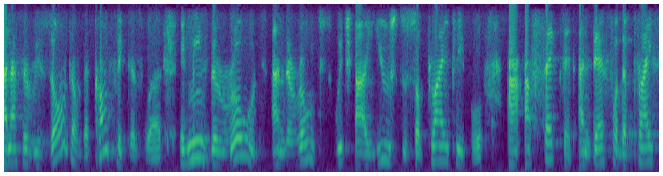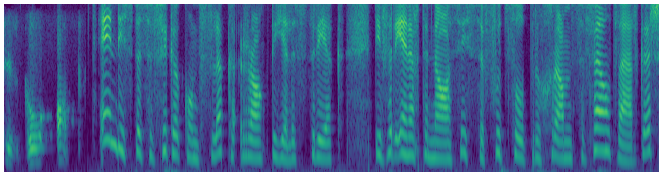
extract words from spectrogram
And as a result of the conflict as well, it means the roads and the roads which are used to supply people are affected and therefore the prices go up. En die spesifieke konflik raak die hele streek. Die Verenigde Nasies se voedselprogram se veldwerkers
